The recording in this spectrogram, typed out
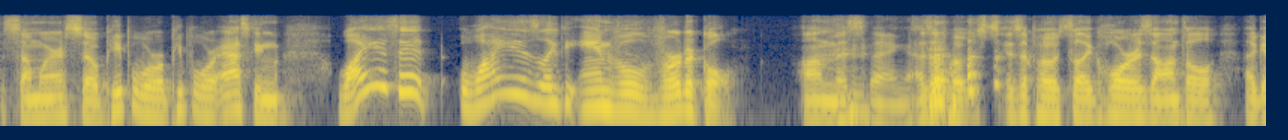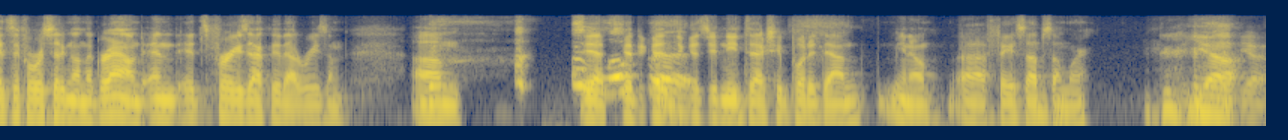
somewhere. So people were people were asking, why is it why is like the anvil vertical on this thing as opposed as opposed to like horizontal, like as if we were sitting on the ground? And it's for exactly that reason. Um, yeah, love because, that. because you need to actually put it down, you know, uh, face up somewhere. Yeah, yeah.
